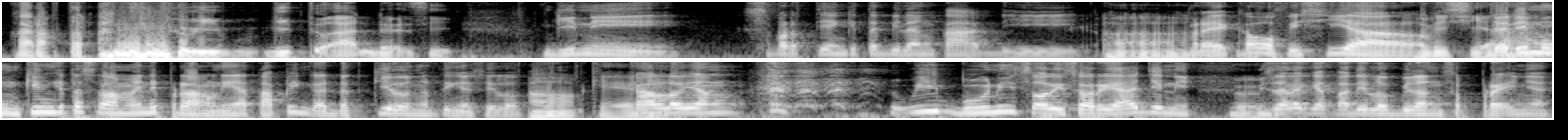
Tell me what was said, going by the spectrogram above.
karakter anime wibu gitu ada sih. Gini, seperti yang kita bilang tadi, Ah. mereka official. Official. Jadi mungkin kita selama ini pernah lihat tapi nggak dekil ngerti nggak sih lo? Ah, Oke. Kalau yang wibu nih sorry sorry aja nih. Eh. Misalnya kayak tadi lo bilang spraynya,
